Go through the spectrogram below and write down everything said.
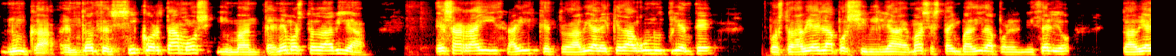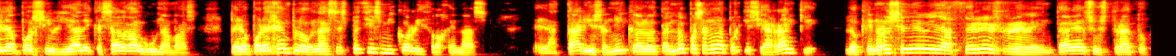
Nunca. Entonces, si cortamos y mantenemos todavía esa raíz ahí, que todavía le queda algún nutriente, pues todavía hay la posibilidad, además está invadida por el micelio, todavía hay la posibilidad de que salga alguna más. Pero, por ejemplo, las especies micorrizógenas, el lactarius, el nícalo, tal, no pasa nada porque se arranque. Lo que no se debe hacer es reventar el sustrato,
